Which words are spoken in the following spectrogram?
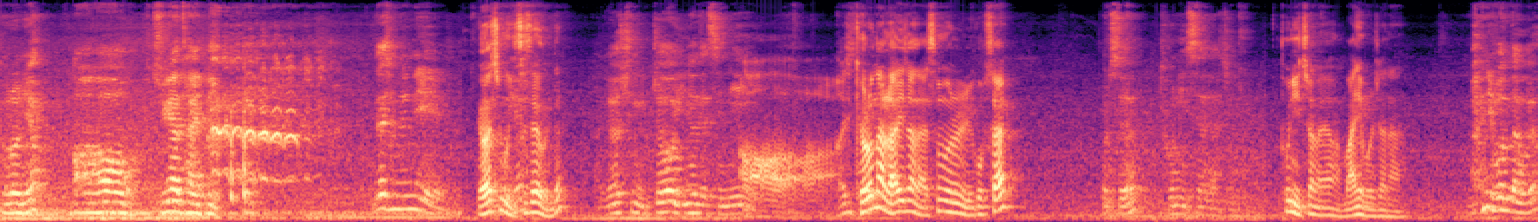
결혼이요? 아우 중요한 타이밍 네 선생님 여자친구 있으세요 근데? 여자친구 있죠? 2년 됐으니 아, 아직 결혼할 나이잖아요. 27살? 벌써요? 돈이 있어야죠 돈이 있잖아요. 많이 벌잖아. 많이 번다고요?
